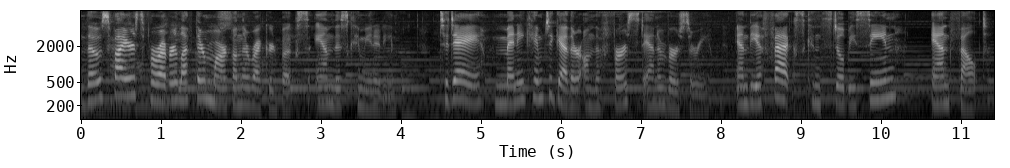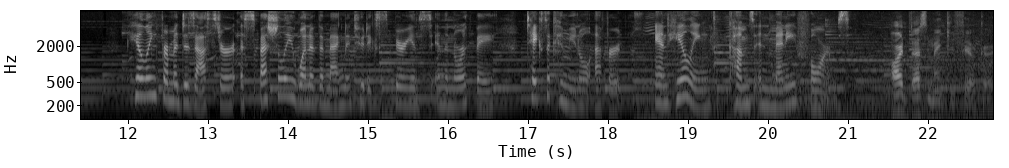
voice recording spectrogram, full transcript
Those fires forever left their mark on the record books and this community. Today, many came together on the first anniversary, and the effects can still be seen and felt. Healing from a disaster, especially one of the magnitude experienced in the North Bay, takes a communal effort, and healing comes in many forms. Art does make you feel good.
